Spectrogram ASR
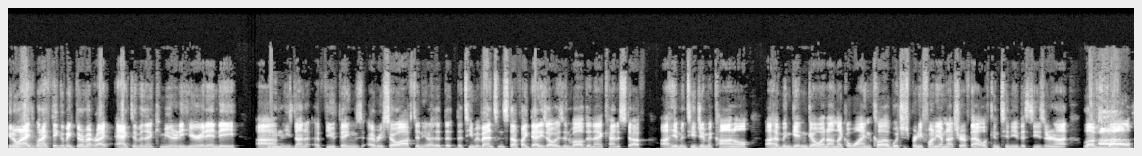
you know, when I when I think of McDermott, right, active in the community here in Indy, um, mm-hmm. he's done a few things every so often. You know, the, the, the, team events and stuff like that. He's always involved in that kind of stuff. Uh, him and TJ McConnell uh, have been getting going on like a wine club, which is pretty funny. I'm not sure if that will continue this season or not. Loves uh, golf,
